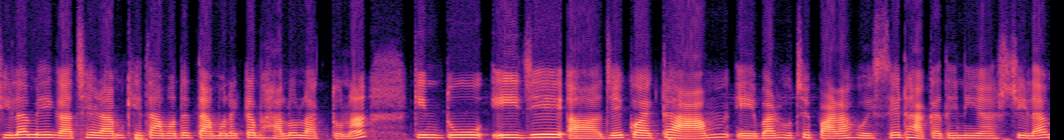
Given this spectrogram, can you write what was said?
ছিলাম, এই গাছের আম খেতে আমাদের তেমন একটা ভালো লাগতো না। কিন্তু এই যে যে কয়েকটা আম এবার হচ্ছে পাড়া হয়েছে, ঢাকাতে নিয়ে আসছিলাম,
